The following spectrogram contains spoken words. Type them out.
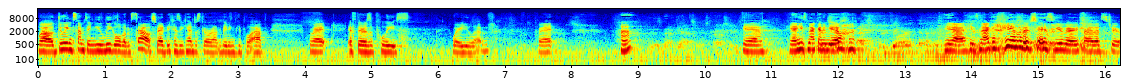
well, doing something illegal themselves, right? Because you can't just go around beating people up, right? If there's a police where you live, right? Huh? Yeah. Yeah, he's not going to be able. yeah, uh, he's not going to be able to chase you very far. That's true.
